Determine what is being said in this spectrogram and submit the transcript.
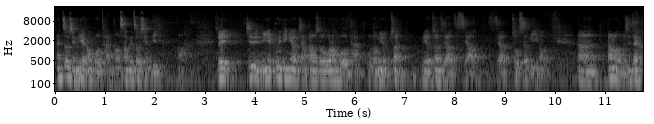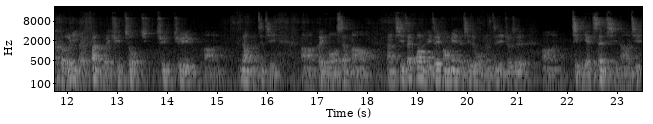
按做生意也拢无谈，吼，上面做生意，啊，所以其实你也不一定要讲到说我拢无谈，我都没有赚，没有赚，只要只要只要做生意，吼，那当然我们是在合理的范围去做，去去去啊，让我们自己啊可以谋生嘛，吼，那其实，在妄语这一方面呢，其实我们自己就是啊谨言慎行，然后去。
